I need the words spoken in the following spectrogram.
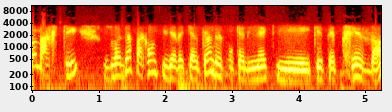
remarqué. Je dois dire par contre qu'il y avait quelqu'un de son cabinet qui, qui était présent,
